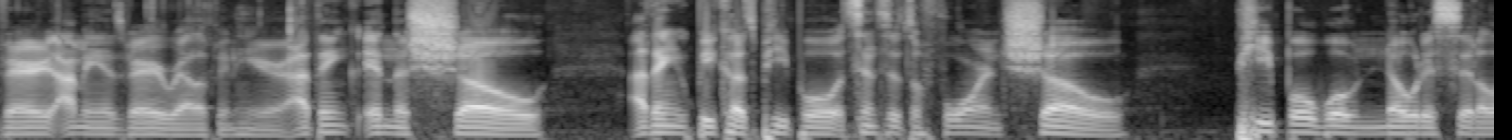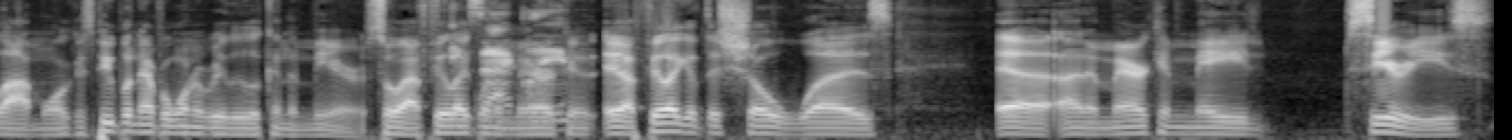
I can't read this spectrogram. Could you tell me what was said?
very i mean it's very relevant here i think in the show i think because people since it's a foreign show people will notice it a lot more because people never want to really look in the mirror so i feel like Exactly. when american i feel like if the show was uh, an american made series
